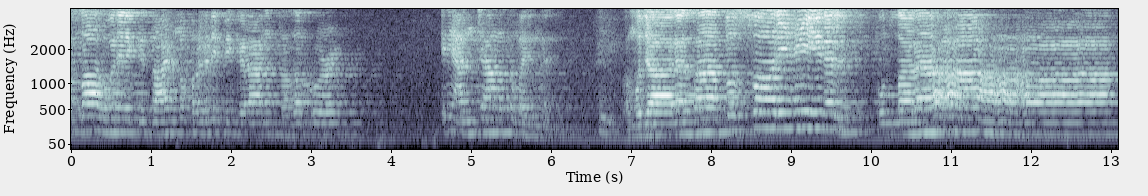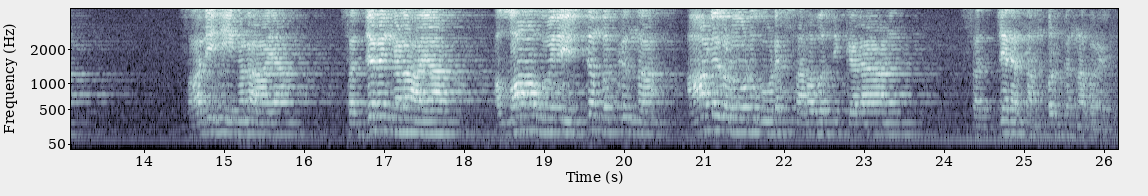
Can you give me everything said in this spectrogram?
അള്ളാഹുവിലേക്ക് താഴ്മ പ്രകടിപ്പിക്കലാണ് തദർറുൾ ഇനി അഞ്ചാമത്തെ മരുന്ന്. സാലിഹീങ്ങളായ സജ്ജനങ്ങളായ അള്ളാഹുവിനെ ഇഷ്ടം വെക്കുന്ന ആളുകളോടുകൂടെ സഹവസിക്കലാണ് സജ്ജന സമ്പർക്കം എന്നാ പറയുന്നത്.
